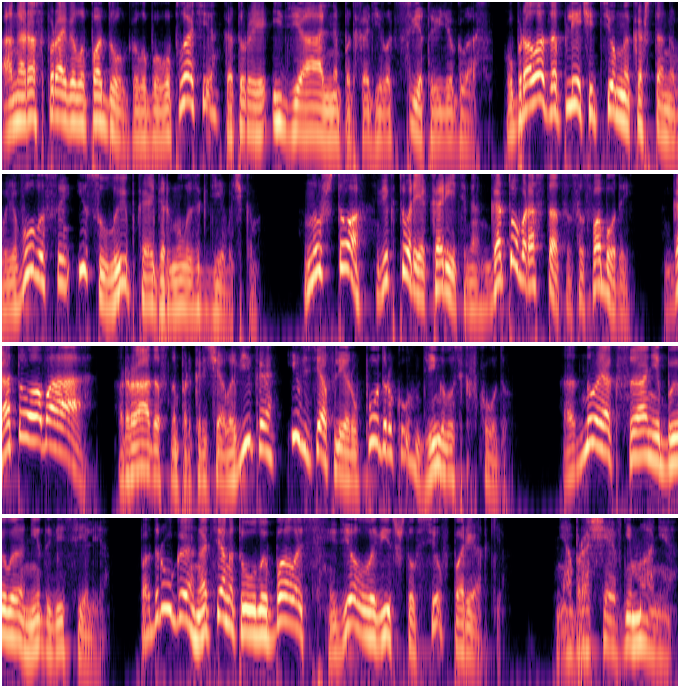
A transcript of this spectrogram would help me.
Она расправила подол голубого платья, которое идеально подходило к цвету ее глаз, убрала за плечи темно-каштановые волосы и с улыбкой обернулась к девочкам. «Ну что, Виктория Каретина, готова расстаться со свободой?» «Готова!» – радостно прокричала Вика и, взяв Леру под руку, двинулась к входу. Одной Оксане было не до веселья. Подруга натянуто улыбалась и делала вид, что все в порядке. «Не обращай внимания»,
